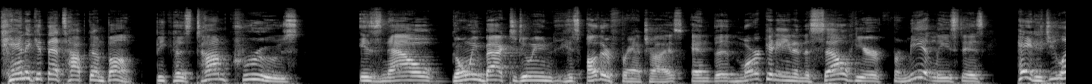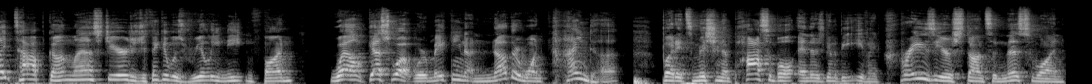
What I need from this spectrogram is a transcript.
can it get that Top Gun bump? Because Tom Cruise is now going back to doing his other franchise. And the marketing and the sell here, for me at least, is hey, did you like Top Gun last year? Did you think it was really neat and fun? Well, guess what? We're making another one, kinda, but it's Mission Impossible, and there's to be even crazier stunts in this one,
